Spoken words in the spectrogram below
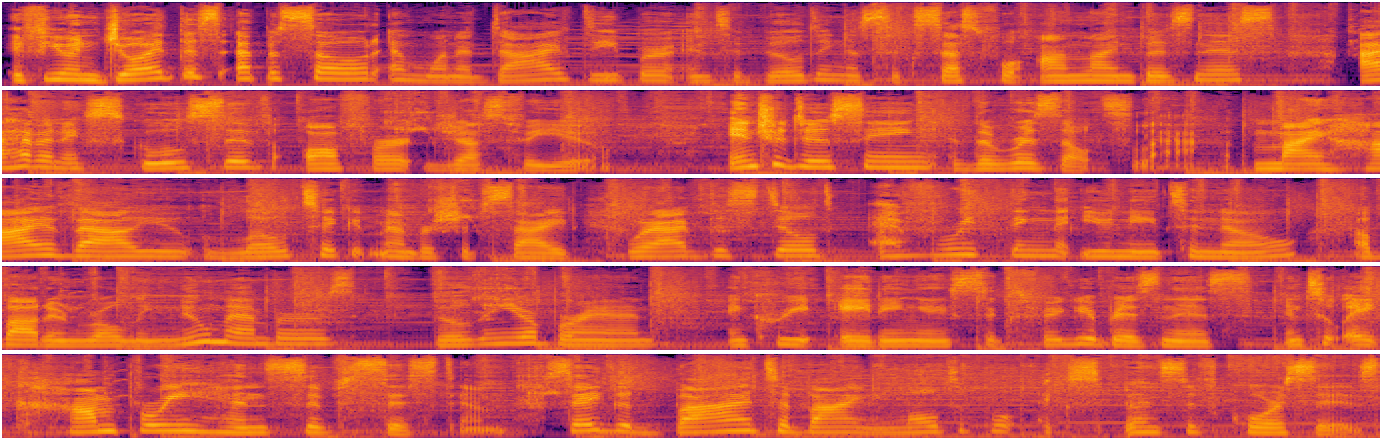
If you enjoyed this episode and want to dive deeper into building a successful online business, I have an exclusive offer just for you. Introducing the Results Lab, my high value, low ticket membership site where I've distilled everything that you need to know about enrolling new members building your brand, and creating a six figure business into a comprehensive system. Say goodbye to buying multiple expensive courses.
